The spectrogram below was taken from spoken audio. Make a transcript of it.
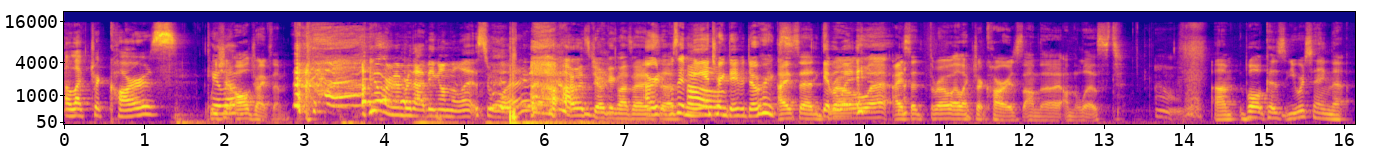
electric cars. We should all drive them. I don't remember that being on the list. What? I was joking last night. I Or was it me Oh. entering David Dobrik's I said giveaway? throw. uh, I said throw electric cars on the on the list. Oh. Um, well, because you were saying that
